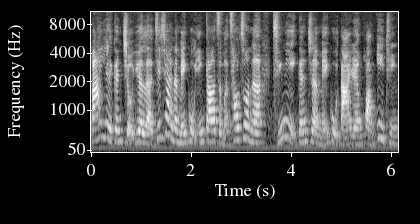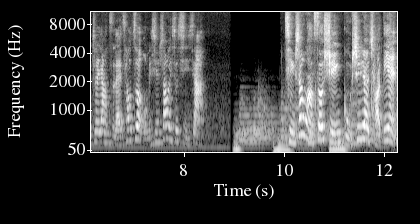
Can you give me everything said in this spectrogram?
八月跟九月了，接下来的美股应该要怎么操作呢？请你跟着美股达人黄义婷这样子来操作。我们先稍微休息一下，请上网搜寻股市热炒店。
